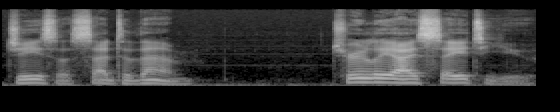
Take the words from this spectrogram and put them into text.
Jesus said to them, Truly I say to you,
